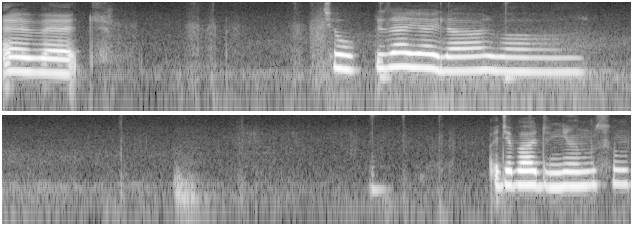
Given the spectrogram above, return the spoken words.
Evet. Çok güzel yerler var. Acaba dünyanın sonu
